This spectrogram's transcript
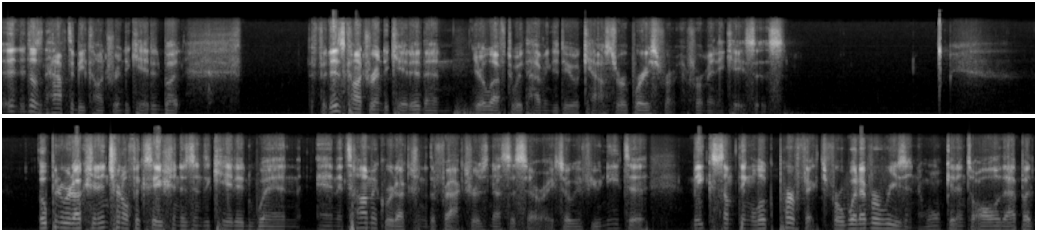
it doesn't have to be contraindicated, but if it is contraindicated, then you're left with having to do a cast or a brace for, for many cases. Open reduction internal fixation is indicated when anatomic reduction of the fracture is necessary. So if you need to make something look perfect for whatever reason, I won't get into all of that, but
